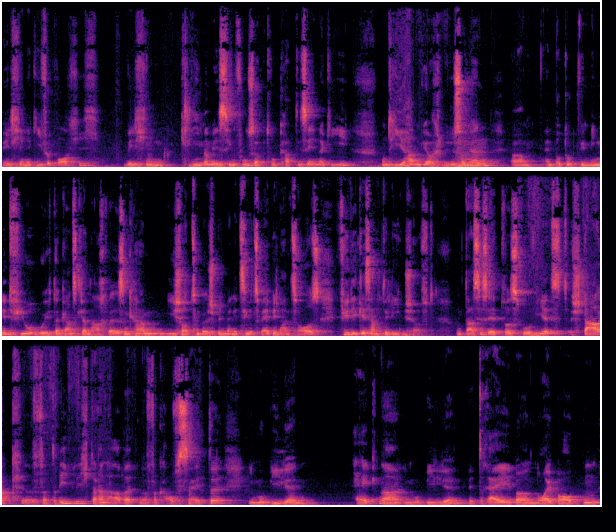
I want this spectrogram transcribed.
welche Energie verbrauche ich, welchen klimamäßigen Fußabdruck hat diese Energie. Und hier haben wir auch Lösungen, ähm, ein Produkt wie MinuteView, wo ich dann ganz klar nachweisen kann, wie schaut zum Beispiel meine CO2-Bilanz aus für die gesamte Liegenschaft. Und das ist etwas, wo wir jetzt stark äh, vertrieblich daran arbeiten, auf Verkaufsseite Immobilien Eigner, Immobilienbetreiber, Neubauten,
